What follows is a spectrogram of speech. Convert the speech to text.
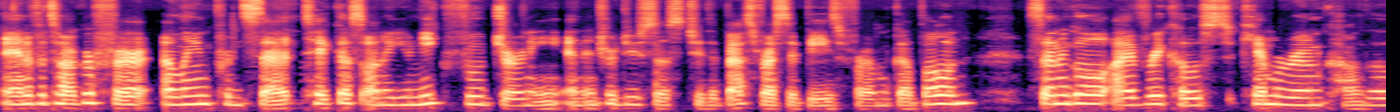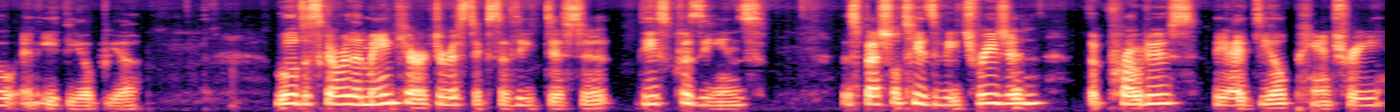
and a photographer Eileen Princette take us on a unique food journey and introduce us to the best recipes from Gabon, Senegal, Ivory Coast, Cameroon, Congo, and Ethiopia. We'll discover the main characteristics of these, dishes, these cuisines, the specialties of each region, the produce, the ideal pantry,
